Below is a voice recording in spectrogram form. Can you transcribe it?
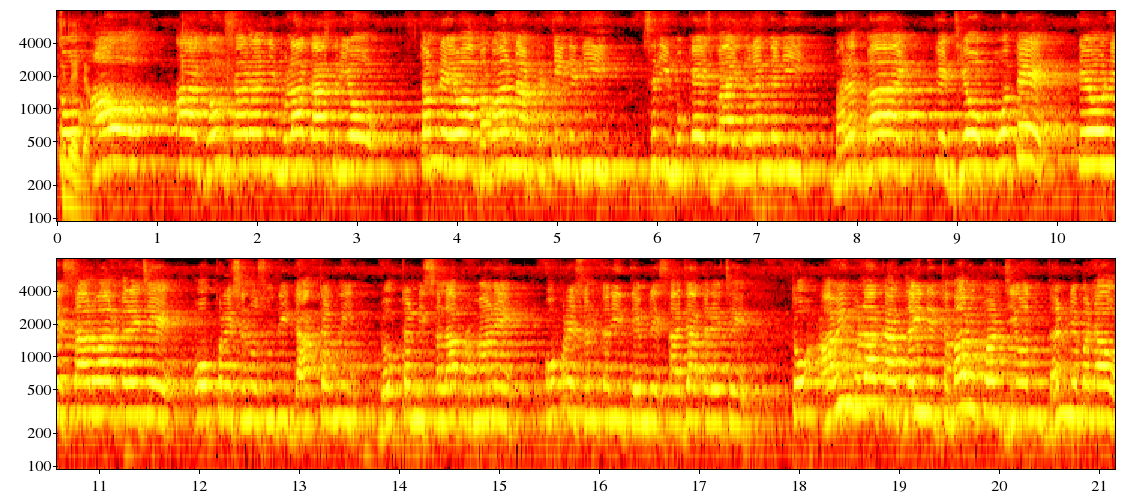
તો આવો આ ગૌશાળાની મુલાકાત લ્યો તમને એવા ભગવાનના પ્રતિનિધિ શ્રી મુકેશભાઈ નરંગની ભરતભાઈ કે જેઓ પોતે તેઓને સારવાર કરે છે. ઓપરેશનો સુધી ડાક્ટરની, ડૉક્ટરની સલાહ પ્રમાણે ઓપરેશન કરી તેમને સાજા કરે છે. તો આવી મુલાકાત લઈને તમારું પણ જીવન ધન્ય બનાવો.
